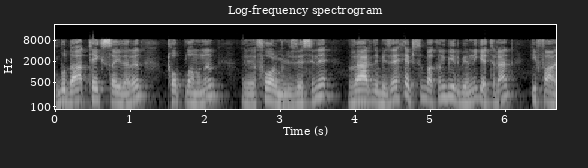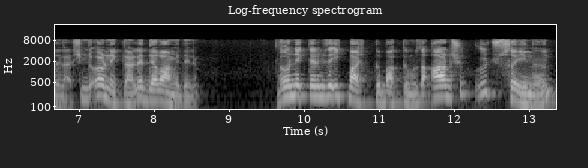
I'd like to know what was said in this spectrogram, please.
Bu da tek sayıların toplamının e, formülizesini verdi bize. Hepsi bakın birbirini getiren ifadeler. Şimdi örneklerle devam edelim. Örneklerimize ilk başta baktığımızda ardışık 3 sayının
